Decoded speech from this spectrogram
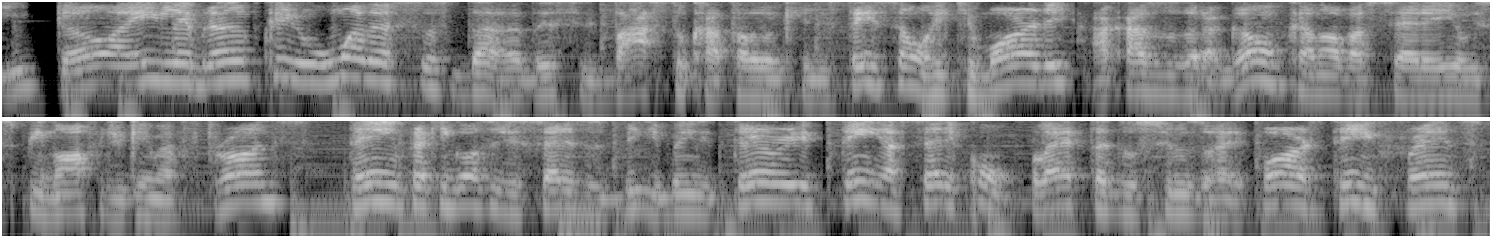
Então, aí, lembrando que uma dessas da, desse vasto catálogo que eles têm são o Rick Morty, A Casa do Dragão, que é a nova série aí, o spin-off de Game of Thrones. Tem, para quem gosta de séries, Big Bang Theory. Tem a série completa dos filmes do Harry Potter. Tem Friends.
